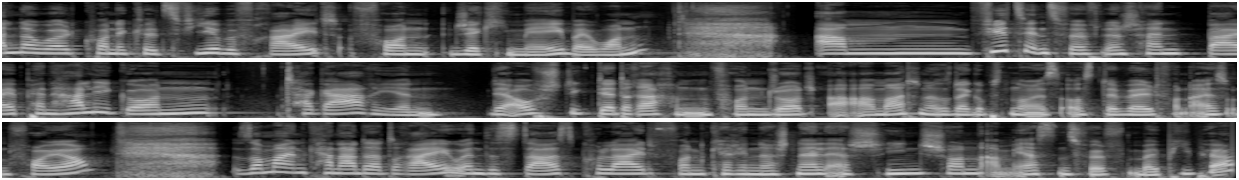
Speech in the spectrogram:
Underworld Chronicles 4 befreit von Jackie May bei One. Am 14.12. erscheint bei Penhaligon Targaryen der Aufstieg der Drachen von George R. R. Martin. Also da gibt es Neues aus der Welt von Eis und Feuer. Sommer in Kanada 3, When the Stars Collide von Carina Schnell erschien schon am 1.12. bei Piper.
